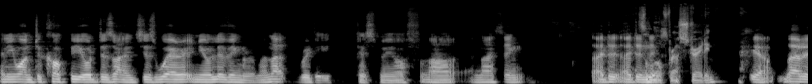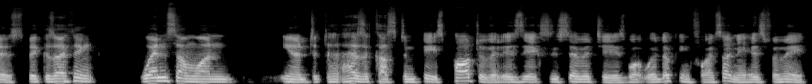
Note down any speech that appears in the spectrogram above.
anyone to copy your designs, just wear it in your living room, and that really pissed me off. Uh, and I think I, didn't. I didn't. It's a little frustrating. Yeah, that is because I think when someone you know has a custom piece, part of it is the exclusivity, is what we're looking for, and certainly it is for me.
